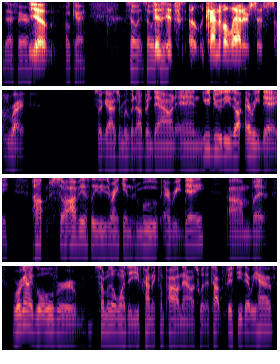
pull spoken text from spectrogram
Is that fair? Yep. Okay. So so it's, It, it's a, kind of a ladder system. right. So guys are moving up and down, and you do these all- every day. Um, so obviously these rankings move every day. Um, but we're gonna go over some of the ones that you've kind of compiled now. It's what the top fifty that we have.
